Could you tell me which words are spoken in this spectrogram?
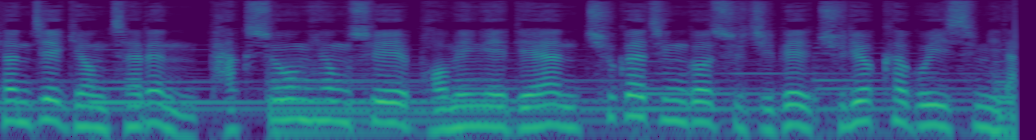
현재 경찰은 박수홍 형수의 범행에 대한 추가 증거 수집에 주력하고 있습니다.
